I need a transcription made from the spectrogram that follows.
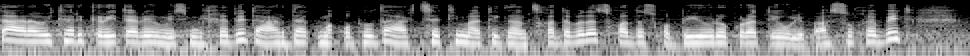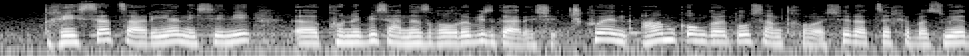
და არავითარი კრიტერიუმის მიხედვით არ დაკმაყოფილდა არც ერთი მათი განცხადება და სხვადასხვა ბიუროკრატიული პასუხებით დღესაც არიან ისინი ქონების ანაზღაურების გარეშე. ჩვენ ამ კონკრეტულ შემთხვევაში, რაც ეხება ზუიად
